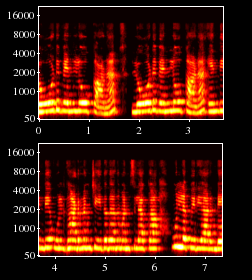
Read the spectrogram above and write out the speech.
ലോർഡ് വെൻലോക്ക് ആണ്. ലോർഡ് വെൻലോക്ക് ആണ് എന്തിന്റെ ഉദ്ഘാടനം ചെയ്തത് എന്ന് മനസ്സിലാക്കുക മുല്ലപ്പെരിയാറിന്റെ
